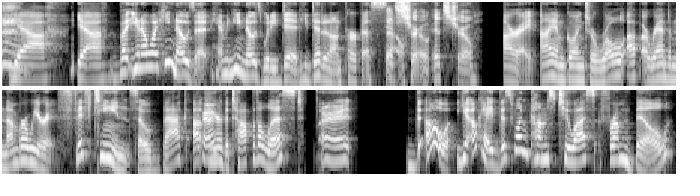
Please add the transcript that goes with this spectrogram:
yeah, yeah. But you know what? He knows it. I mean, he knows what he did. He did it on purpose. So, It's true. It's true. All right. I am going to roll up a random number. We are at 15. So, back up Okay. near the top of the list. All right. Oh, yeah. Okay. This one comes to us from Bill,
